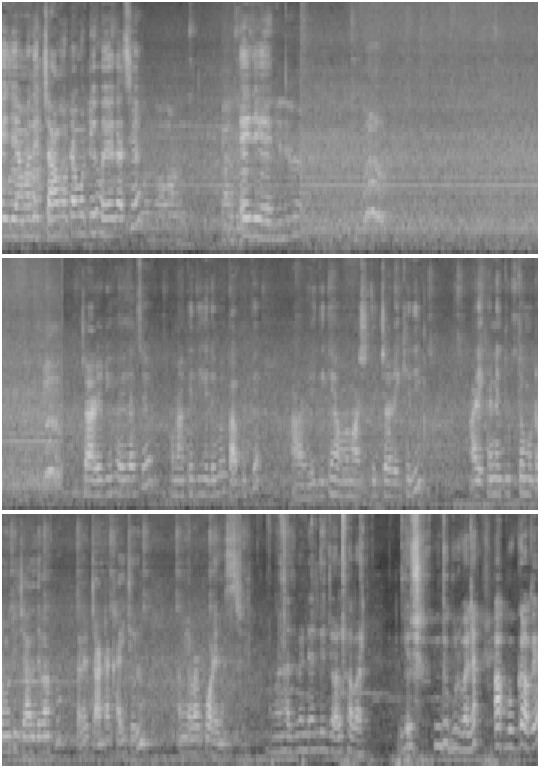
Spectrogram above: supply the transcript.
এই যে আমাদের চা মোটামুটি হয়ে গেছে। এই যে চা রেডি হয়ে গেছে, ওনাকে দিয়ে দেবো কাকুকে। আর এদিকে আমার মাসিদের চা রেখে দিই। আর এখানে দুধটা মোটামুটি জাল দেওয়া হোক, তাহলে চাটা খাই, চলুন। আমি আবার পরে আসছি। আমার হাজব্যান্ড আজকে জল খাবার। দুপুরবেলা সাবু খাবে,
